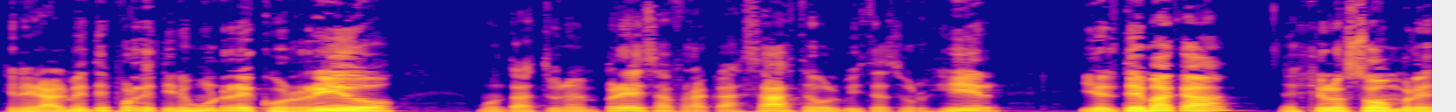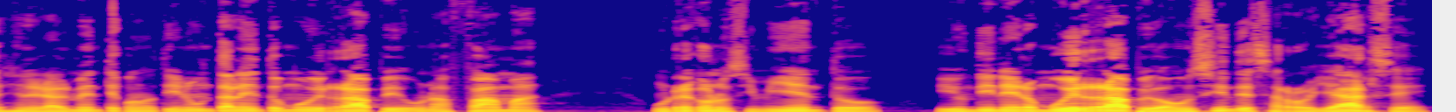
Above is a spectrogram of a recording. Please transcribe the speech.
generalmente es porque tienes un recorrido, montaste una empresa, fracasaste, volviste a surgir. Y el tema acá es que los hombres generalmente cuando tienen un talento muy rápido, una fama, un reconocimiento y un dinero muy rápido, aún sin desarrollarse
